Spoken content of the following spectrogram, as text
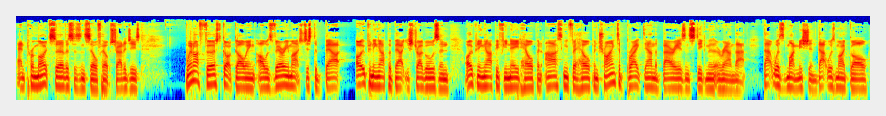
and promote services and self help strategies when I first got going, I was very much just about opening up about your struggles and opening up if you need help and asking for help and trying to break down the barriers and stigma around that. That was my mission. That was my goal.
